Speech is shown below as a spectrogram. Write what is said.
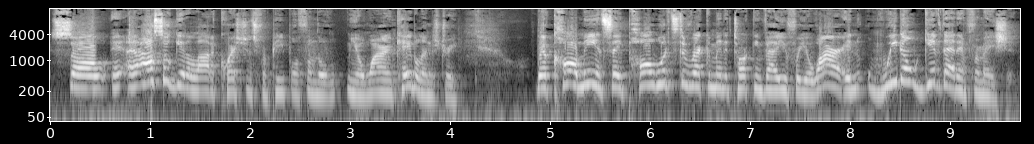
So I also get a lot of questions from people from the you know wire and cable industry. They'll call me and say, Paul, what's the recommended torquing value for your wire? And we don't give that information.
